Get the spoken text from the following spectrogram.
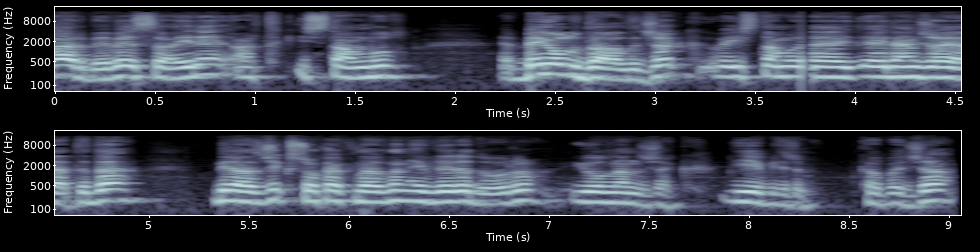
darbe vesaire artık İstanbul e, Beyoğlu dağılacak ve İstanbul e, eğlence hayatı da birazcık sokaklardan evlere doğru yollanacak diyebilirim kabaca.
